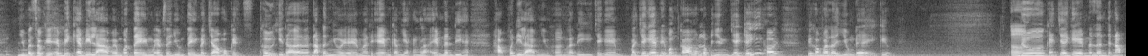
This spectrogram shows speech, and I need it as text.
Nhưng mà sau khi em biết em đi làm và em có tiền và em sử dụng tiền để cho một cái thứ gì đó đắp lên người em á thì em cảm giác rằng là em nên đi học với đi làm nhiều hơn là đi chơi game. Mà chơi game thì vẫn có lúc nhìn giải trí thôi chứ không phải là dùng để kiểu Ờ. đưa cái chơi game nó lên tới nóc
